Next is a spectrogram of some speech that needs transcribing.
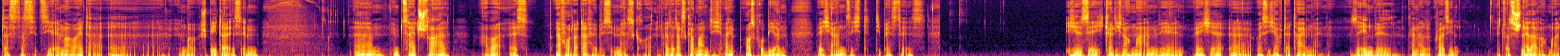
dass das jetzt hier immer weiter, äh, immer später ist im, ähm, im Zeitstrahl, aber es erfordert dafür ein bisschen mehr Scrollen. Also das kann man sich ausprobieren, welche Ansicht die beste ist. Hier sehe ich, kann ich nochmal anwählen, welche, äh, was ich auf der Timeline sehen will. Kann also quasi etwas schneller nochmal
